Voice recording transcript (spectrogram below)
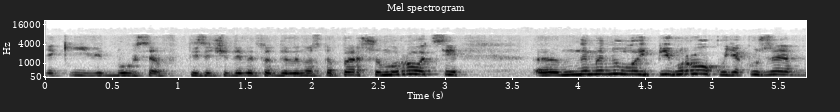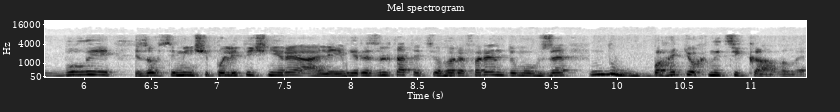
який відбувся в 1991 році, не минуло й півроку, як уже були зовсім інші політичні реалії, і результати цього референдуму вже ну багатьох не цікавили.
